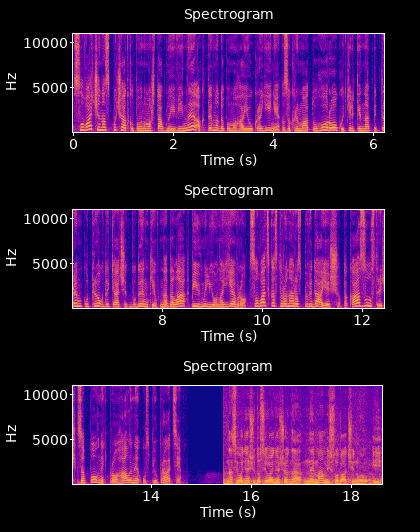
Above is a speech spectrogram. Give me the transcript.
Словаччина з початку повномасштабної війни активно допомагає Україні. Зокрема, того року тільки на підтримку трьох дитячих будинків надала півмільйона євро. Словацька сторона розповідає, що така зустріч заповнить прогалини у співпраці. На сьогоднішній до сьогоднішнього дня нема між Словаччиною і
